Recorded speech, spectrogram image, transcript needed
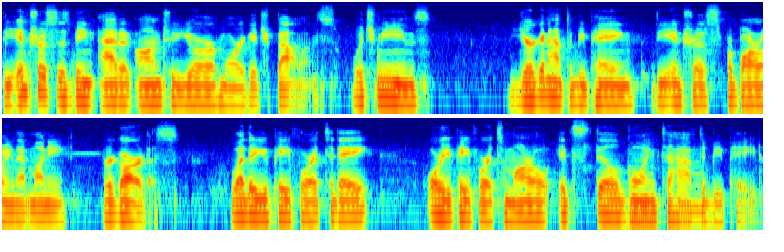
the interest is being added onto your mortgage balance, which means you're going to have to be paying the interest for borrowing that money regardless. Whether you pay for it today or you pay for it tomorrow, it's still going to have to be paid.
